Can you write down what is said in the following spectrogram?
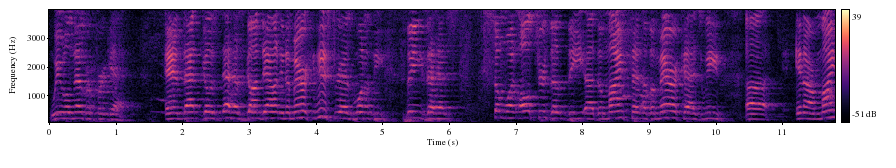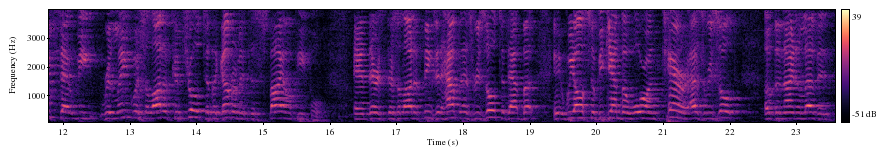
We will never forget. And that goes that has gone down in American history as one of the things that has somewhat altered the the uh, the mindset of America as we uh, in our mindset we relinquish a lot of control to the government to spy on people. And there's there's a lot of things that happen as a result of that, but it, we also began the war on terror as a result of the 9/11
